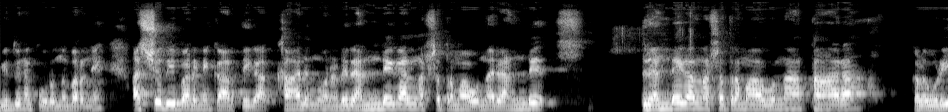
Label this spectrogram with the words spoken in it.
മിഥുനക്കൂർ എന്ന് പറഞ്ഞ് അശ്വതി ഭരണി കാർത്തിക അക്കാൽ എന്ന് പറഞ്ഞിട്ട് രണ്ടേകാൽ നക്ഷത്രമാവുന്ന രണ്ട് രണ്ടേകാൽ നക്ഷത്രമാകുന്ന ആ താരകളോടി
